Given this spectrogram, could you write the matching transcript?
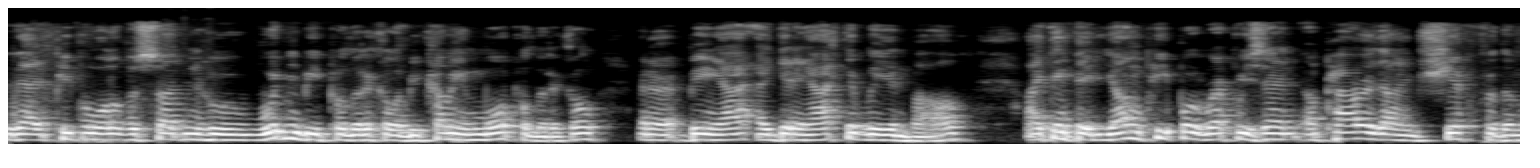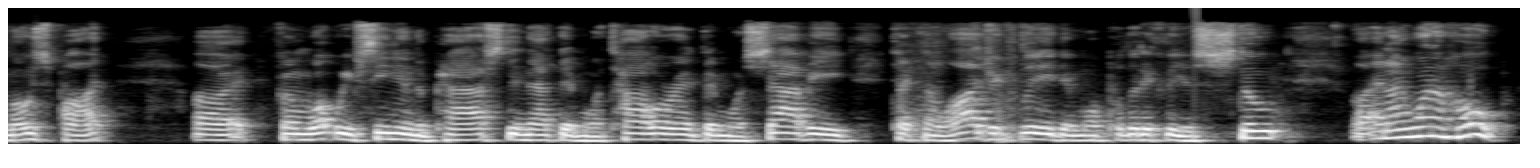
that people all of a sudden who wouldn't be political are becoming more political and are being are getting actively involved. I think that young people represent a paradigm shift for the most part uh, from what we've seen in the past, in that they're more tolerant, they're more savvy technologically, they're more politically astute. Uh, and I want to hope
